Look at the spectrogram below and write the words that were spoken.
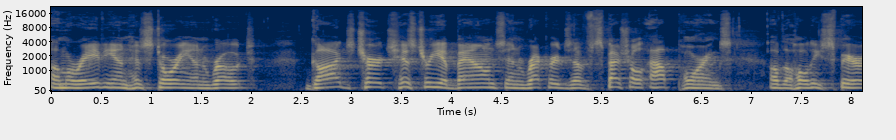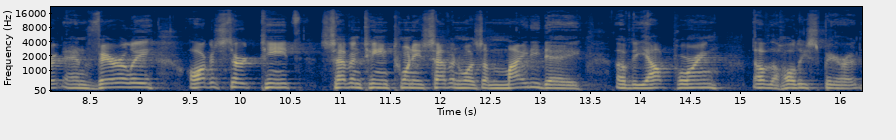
A Moravian historian wrote God's church history abounds in records of special outpourings of the Holy Spirit, and verily, August 13th, 1727 was a mighty day of the outpouring of the Holy Spirit.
